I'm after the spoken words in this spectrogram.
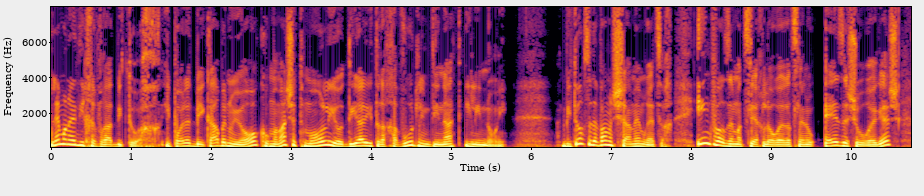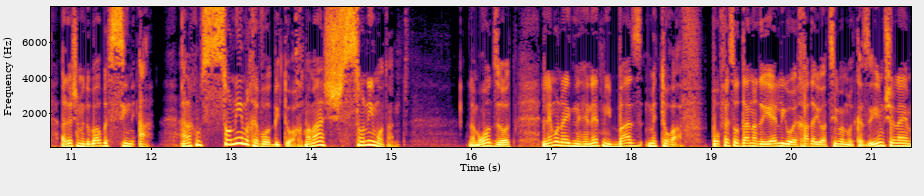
למונייד היא חברת ביטוח. היא פועלת בעיקר בניו יורק וממש אתמול היא הודיעה על התרחבות למדינת אילינוי. ביטוח זה דבר משעמם רצח. אם כבר זה מצליח לעורר אצלנו איזשהו רגש, הרי שמדובר בשנאה. אנחנו שונאים חברות ביטוח, ממש שונאים אותן. למרות זאת, למונייד נהנית מבאז מטורף. פרופסור דן אריאלי הוא אחד היועצים המרכזיים שלהם,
